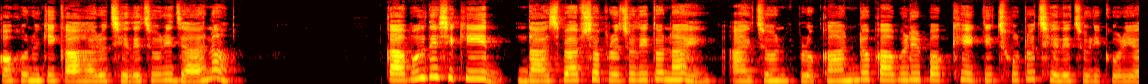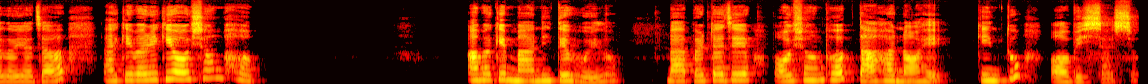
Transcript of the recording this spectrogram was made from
কখনো কি কাহারও ছেলে চুরি যায় না? কাবুল দেশে কি দাস ব্যবসা প্রচলিত নাই? একজন প্রকাণ্ড কাবুলির পক্ষে একটি ছোট ছেলে চুরি করিয়া লইয়া যাওয়া একেবারে কি অসম্ভব? আমাকে মানিতে হইল। ব্যাপারটা যে অসম্ভব তাহা নহে। কিন্তু অবিশ্বাস্য।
